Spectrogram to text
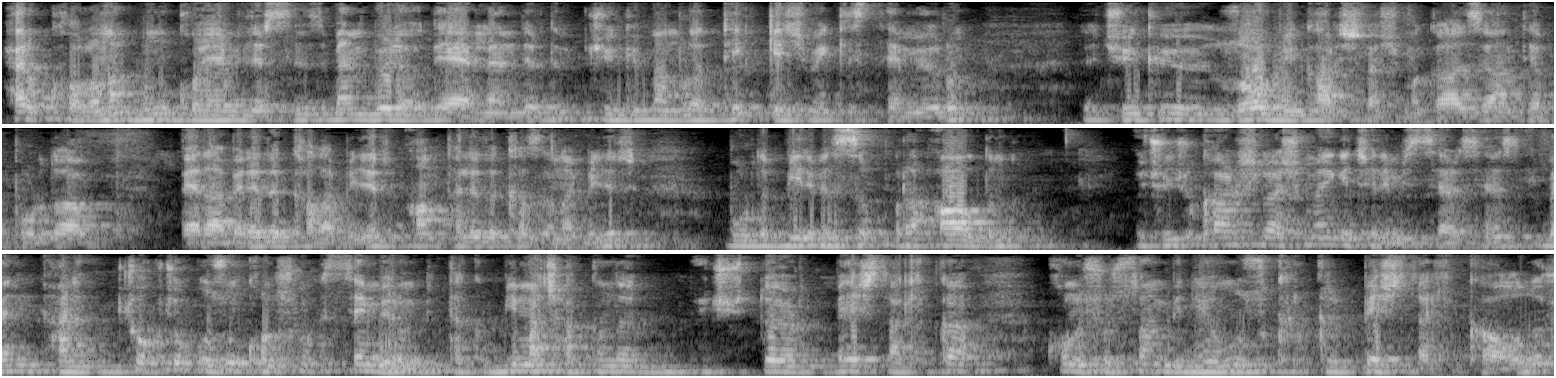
Her kolona bunu koyabilirsiniz. Ben böyle değerlendirdim. Çünkü ben burada tek geçmek istemiyorum. E, Çünkü zor bir karşılaşma. Gaziantep burada berabere de kalabilir. Antalya da kazanabilir. Burada 1 ve 0'ı aldım. Üçüncü karşılaşmaya geçelim isterseniz. Ben hani çok çok uzun konuşmak istemiyorum. Bir takım bir maç hakkında 3 4 5 dakika konuşursam videomuz 40-45 dakika olur.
